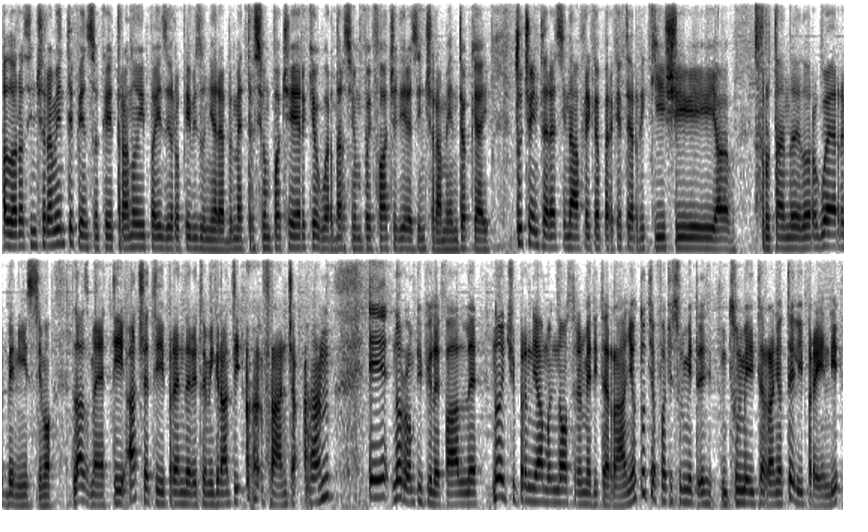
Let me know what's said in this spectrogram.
Allora, sinceramente penso che tra noi paesi europei bisognerebbe mettersi un po' a cerchio, guardarsi un po' in faccia e dire sinceramente, ok, tu c'hai interesse in Africa perché ti arricchisci eh, sfruttando le loro guerre, benissimo, la smetti, accetti di prendere i tuoi migranti, Francia, e non rompi più le palle. Noi ci prendiamo il nostro e il Mediterraneo, tu ti affacci sul, Mite- sul Mediterraneo, te li prendi,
